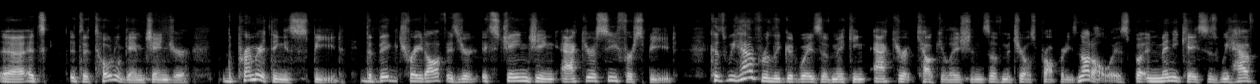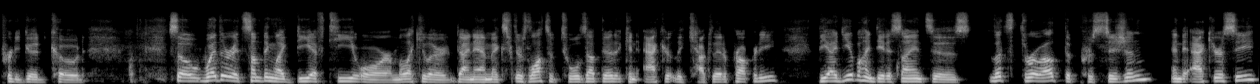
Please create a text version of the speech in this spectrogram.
Yeah, it's it's a total game changer. The primary thing is speed. The big trade off is you're exchanging accuracy for speed because we have really good ways of making accurate calculations of materials properties. Not always, but in many cases, we have pretty good code. So, whether it's something like DFT or molecular dynamics, there's lots of tools out there that can accurately calculate a property. The idea behind data science is let's throw out the precision and the accuracy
